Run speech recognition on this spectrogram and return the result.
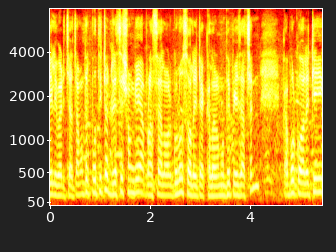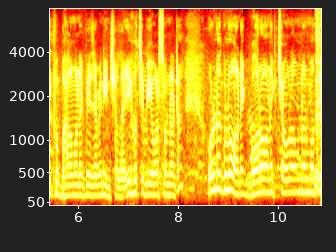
ডেলিভারি চার্জ। আমাদের প্রতিটা ড্রেসের সঙ্গে আপনার সালোয়ারগুলো সলিড এক কালারের মধ্যে পেয়ে যাচ্ছেন। কাপড় কোয়ালিটি খুব ভালো মানের পেয়ে যাবেন, ইনশাল্লাহ। এই হচ্ছে বিওয়ার্স ওনাটা ওড়নাগুলো অনেক বড়, অনেক চওড়া ওনার মধ্যে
